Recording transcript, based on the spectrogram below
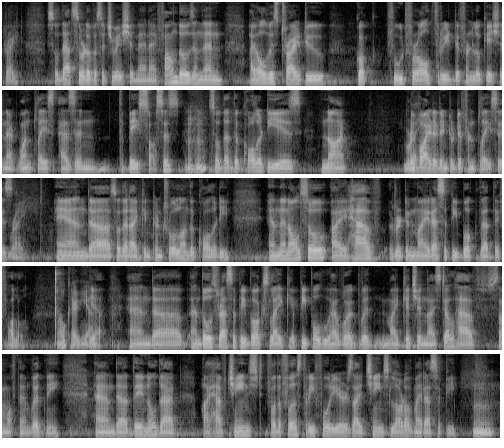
right? So that's sort of a situation. And I found those, and then I always try to cook food for all three different location at one place as in the base sauces Mm-hmm. so that the quality is not Right. divided into different places Right. and uh, so that i can control on the quality and then also i have written my recipe book that they follow Okay. Yeah. yeah and uh, and those recipe books like people who have worked with my kitchen i still have some of them with me and uh, they know that i have changed for the first three four years i changed a lot of my recipe.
